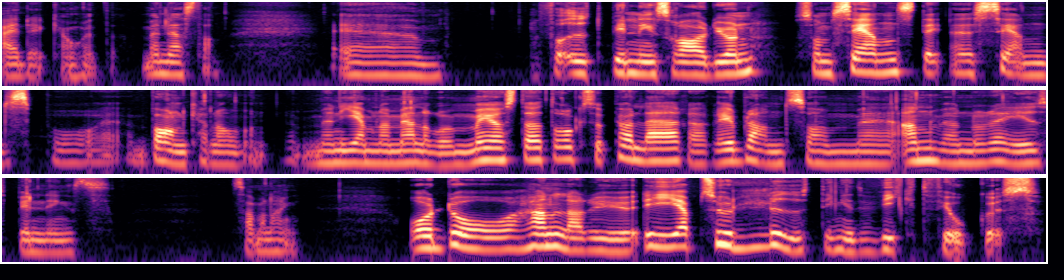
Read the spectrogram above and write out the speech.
Nej det kanske inte, men nästan. För Utbildningsradion som sänds, det, eh, sänds på eh, Barnkanalen med jämna mellanrum. Men jag stöter också på lärare ibland som eh, använder det i utbildningssammanhang. Och då handlar det ju, det är absolut inget viktfokus.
